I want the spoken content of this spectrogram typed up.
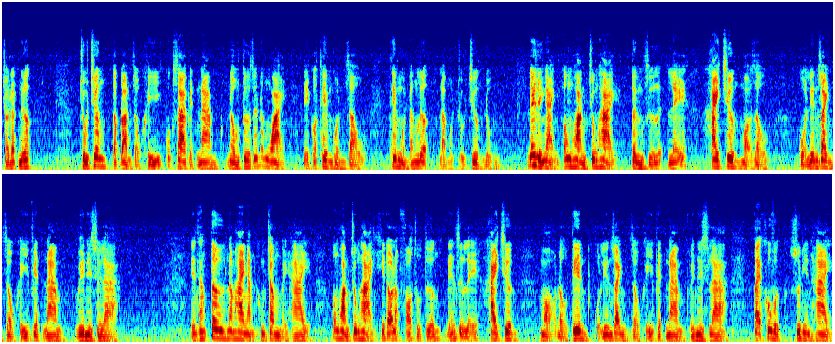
cho đất nước. Chủ trương Tập đoàn Dầu khí Quốc gia Việt Nam đầu tư ra nước ngoài để có thêm nguồn dầu, thêm nguồn năng lượng là một chủ trương đúng. Đây là hình ảnh ông Hoàng Trung Hải từng dự lễ khai trương mỏ dầu của Liên doanh Dầu khí Việt Nam Venezuela. Đến tháng 4 năm 2012, ông Hoàng Trung Hải khi đó là Phó Thủ tướng đến dự lễ khai trương mỏ đầu tiên của Liên doanh Dầu khí Việt Nam Venezuela tại khu vực Junin 2.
